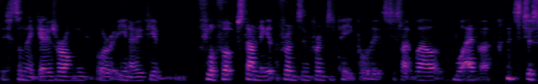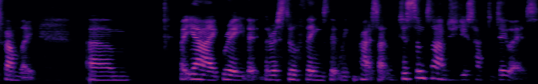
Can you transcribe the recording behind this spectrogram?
if something goes wrong or you know if you fluff up standing at the front in front of people. It's just like well, whatever. it's just family. Um, but yeah, I agree that there are still things that we can practice. Like just sometimes you just have to do it.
